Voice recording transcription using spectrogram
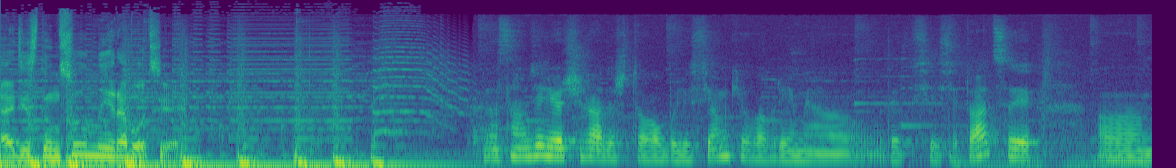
О дистанционной работе. На самом деле я очень рада, что были съемки во время вот этой всей ситуации, э,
